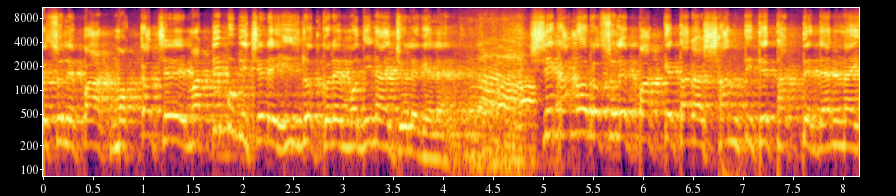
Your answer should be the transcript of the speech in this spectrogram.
রসুলে পাক মক্কা ছেড়ে মাতৃভূমি ছেড়ে হিজরত করে মদিনায় চলে গেলেন। সেখানেও রসুলে পাককে তারা শান্তিতে থাকতে দেন নাই।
